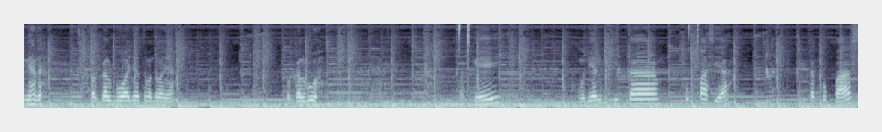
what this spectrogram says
Ini ada bakal buahnya teman-teman ya. Bakal buah oke. Kemudian kita kupas ya. Kita kupas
